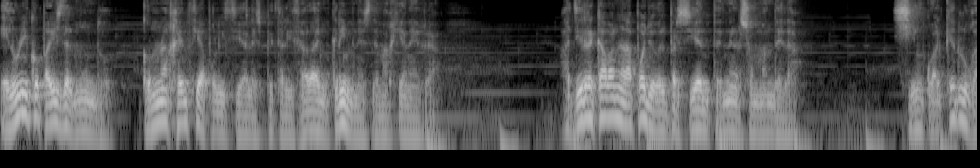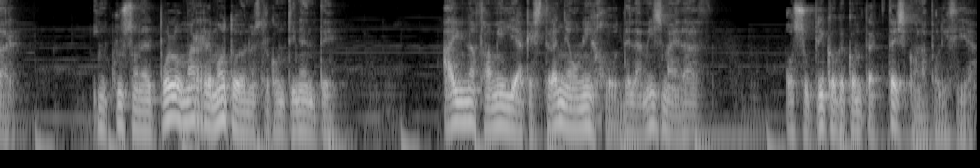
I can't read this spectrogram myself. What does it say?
el único país del mundo con una agencia policial especializada en crímenes de magia negra. Allí recaban el apoyo del presidente Nelson Mandela. Si en cualquier lugar, incluso en el pueblo más remoto de nuestro continente, hay una familia que extraña a un hijo de la misma edad, os suplico que contactéis con la policía.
